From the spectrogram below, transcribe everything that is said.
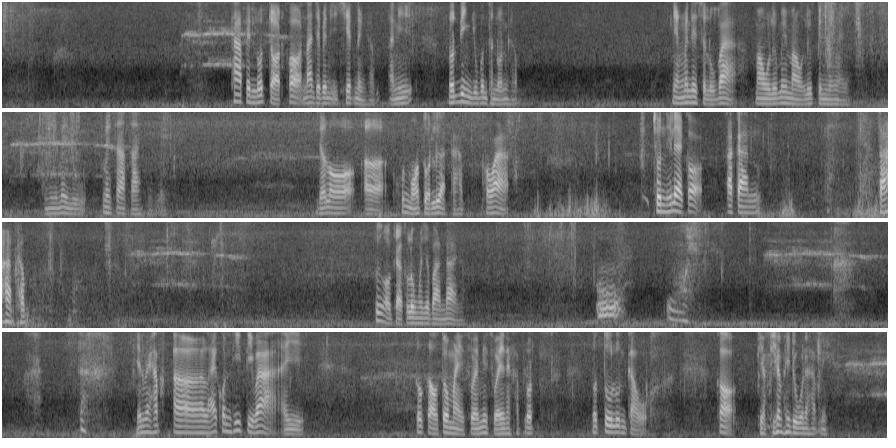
ถ้าเป็นรถจอดก็น่าจะเป็นอีกเคสหนึ่งครับ อันนี้รถวิ่งอยู่บนถนนครับ ยังไม่ได้สรุปว่าเมาหรือไม่เมาหรือเป็นยังไง อันนี้ไม่รู้ไม่ทราบสาเหตุเลย เดี๋ยวรอเออคุณหมอตรวจเลือดนะครับ เพราะว่า ชนที่แรกก็อาการสาหัสครับเพิ่งออกจากโรงพยาบาลได้นะโอ้โอ้ยเห็นไหมครับ เอ่อ หลายคนที่ตีว่าไอ ตัวเก่าตัวใหม่สวยไม่สวยนะครับรถรถตู้รุ่นเก่า ก็เปรียบเทียบให้ดูนะครับนี่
